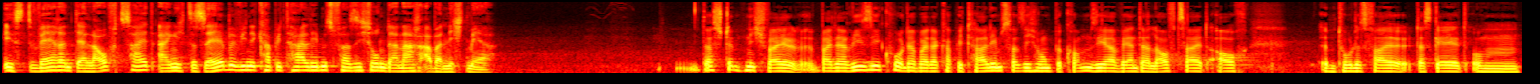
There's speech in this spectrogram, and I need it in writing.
ist während der Laufzeit eigentlich dasselbe wie eine Kapitallebensversicherung, danach aber nicht mehr. Das stimmt nicht, weil bei der Risiko- oder bei der Kapitallebensversicherung bekommen Sie ja während der Laufzeit auch im Todesfall das Geld, um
